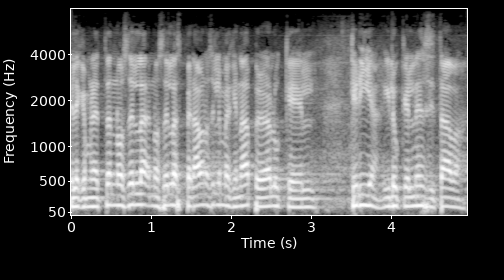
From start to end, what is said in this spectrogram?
y la camioneta no se la, no se la esperaba, no se la imaginaba, pero era lo que él quería y lo que él necesitaba.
